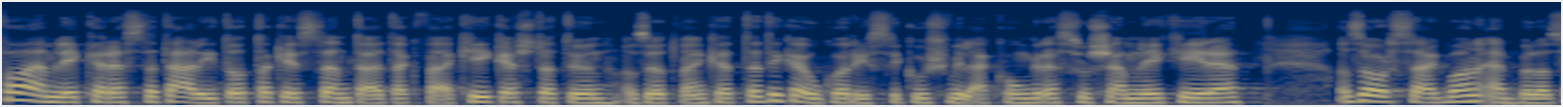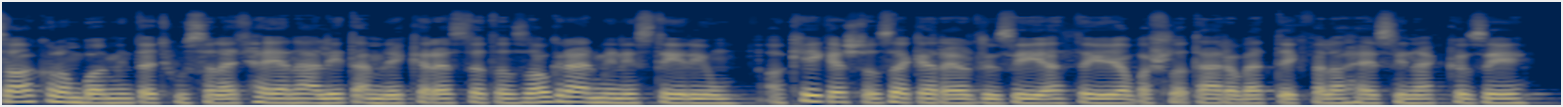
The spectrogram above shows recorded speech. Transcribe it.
Fa emlékkeresztet állítottak és szenteltek fel Kékestetőn az 52. Eukarisztikus Világkongresszus emlékére. Az országban ebből az alkalomból mintegy 21 helyen állít emlékkeresztet az Agrárminisztérium. A Kékest az Egererdő ZRT javaslatára vették fel a helyszínek közé.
